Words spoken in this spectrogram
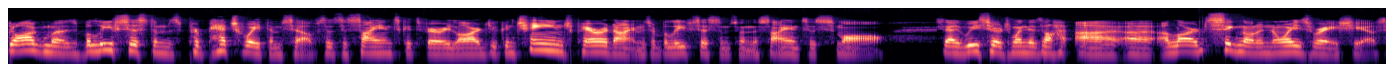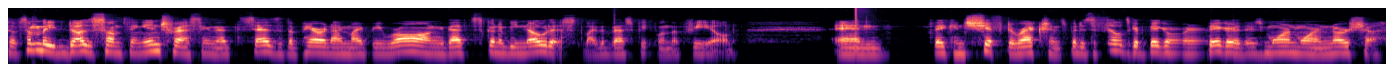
dogmas, belief systems perpetuate themselves as the science gets very large. You can change paradigms or belief systems when the science is small so research when there's a, a, a large signal to noise ratio. So if somebody does something interesting that says that the paradigm might be wrong, that's going to be noticed by the best people in the field. And they can shift directions. But as the fields get bigger and bigger, there's more and more inertia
